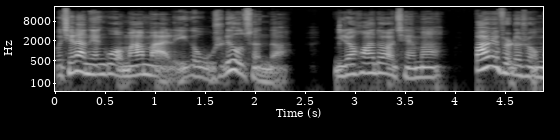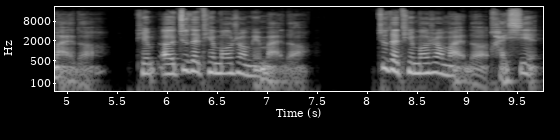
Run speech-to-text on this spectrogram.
我前两天给我妈买了一个五十六寸的，你知道花多少钱吗？八月份的时候买的。天呃，就在天猫上面买的，就在天猫上买的海信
